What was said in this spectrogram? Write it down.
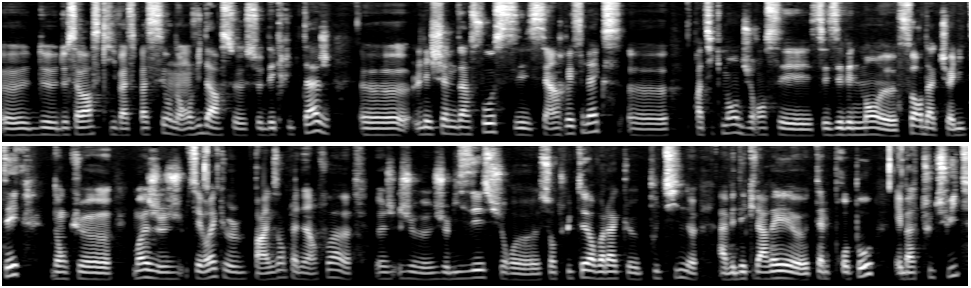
euh, de, savoir ce qui va se passer, on a envie d'avoir ce, décryptage. Euh, les chaînes d'infos, c'est un réflexe euh, pratiquement durant ces, événements euh, forts d'actualité. Donc moi, c'est vrai que par exemple la dernière fois, je, lisais sur, Twitter voilà, que Poutine avait déclaré tel propos, et bah tout de suite,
